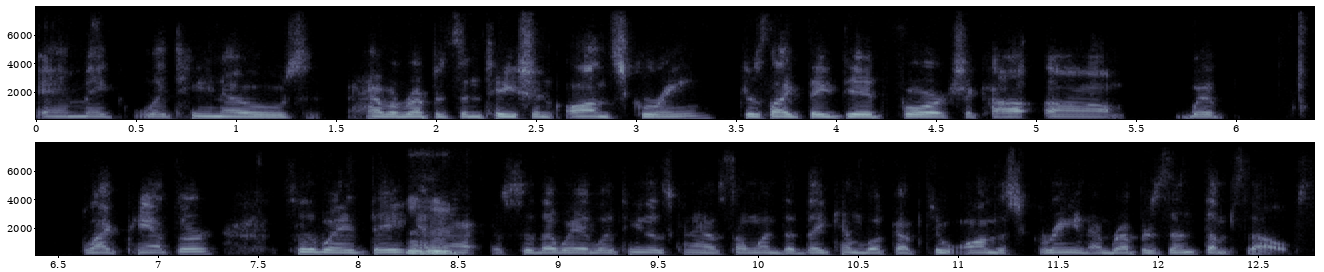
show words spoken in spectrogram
and make Latinos have a representation on screen, just like they did for Chicago um, with Black Panther, so the way they can, Mhm. so that way Latinos can have someone that they can look up to on the screen and represent themselves.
